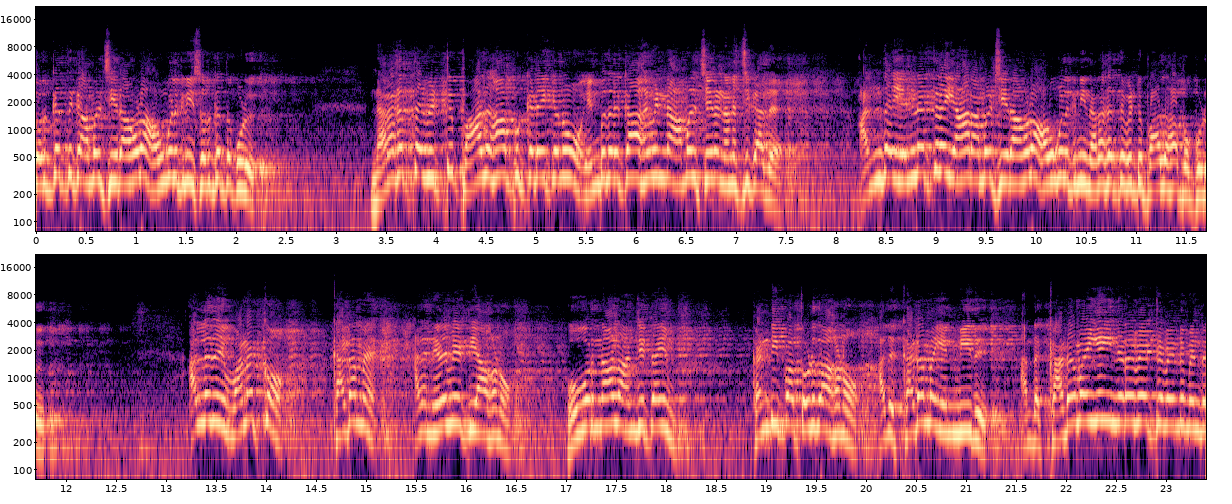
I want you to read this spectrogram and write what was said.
சொர்க்கத்துக்கு அமல் செய்யறாங்களோ அவங்களுக்கு நீ சொர்க்கத்தை கொடு. நரகத்தை விட்டு பாதுகாப்பு கிடைக்கணும் என்பதற்காக நான் அமல் செய்ய நினைச்சுக்காத. அந்த எண்ணத்தில் யார் அமல் செய்யறாங்களோ அவங்களுக்கு நீ நரகத்தை விட்டு பாதுகாப்பு கொடு. அல்லது வணக்கம் கடமை அதை நிறைவேற்றி ஆகணும் ஒவ்வொரு நாளும் அஞ்சு டைம் கண்டிப்பா தொழுதாகணும். அது கடமை என் மீது. அந்த கடமையை நிறைவேற்ற வேண்டும் என்ற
